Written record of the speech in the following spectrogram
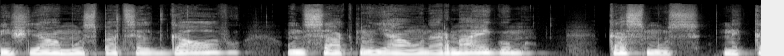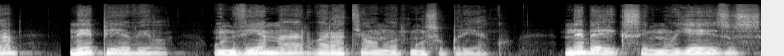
Viņš ļauj mums pacelt galvu un sākt no jauna ar maigumu, kas mūs nekad nepievil un vienmēr var atjaunot mūsu prieku. Nebeigsim no Jēzus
